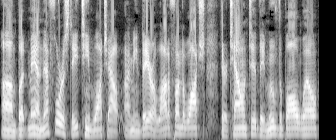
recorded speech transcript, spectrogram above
Um, but man, that Florida State team, watch out. I mean, they are a lot of fun to watch. They're talented. They move the ball well.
